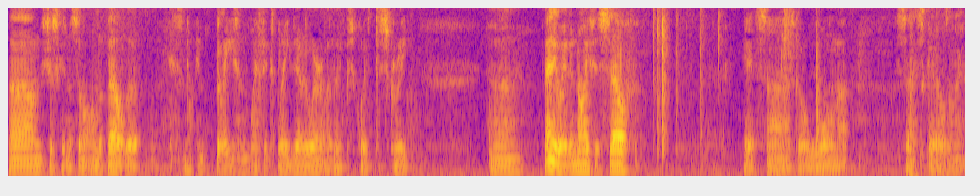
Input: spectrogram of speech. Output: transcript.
Um, it just gives me something on the belt that it's not emblazoned Wessex blades everywhere. I think it's quite discreet. Um, anyway, the knife itself, it's, uh, it's got a walnut set of scales on it.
